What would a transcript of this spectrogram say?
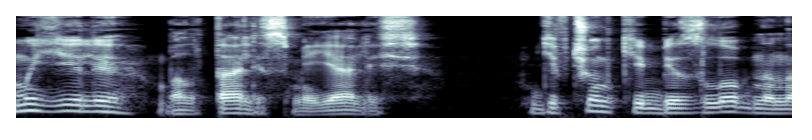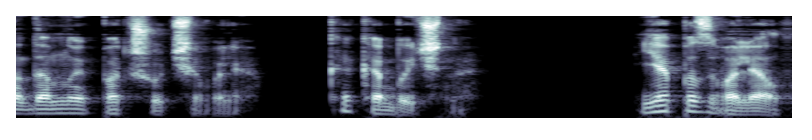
Мы ели, болтали, смеялись. Девчонки беззлобно надо мной подшучивали. Как обычно. Я позволял.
